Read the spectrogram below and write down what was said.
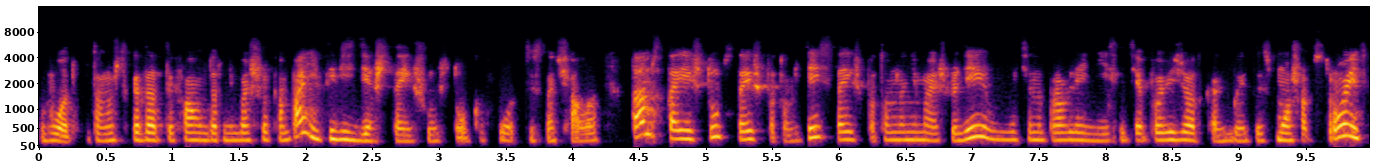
Вот, потому что когда ты фаундер небольшой компании, ты везде стоишь у истоков. Вот, ты сначала там стоишь, тут стоишь, потом здесь стоишь, потом нанимаешь людей в эти направления. Если тебе повезет, как бы, и ты сможешь отстроить,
